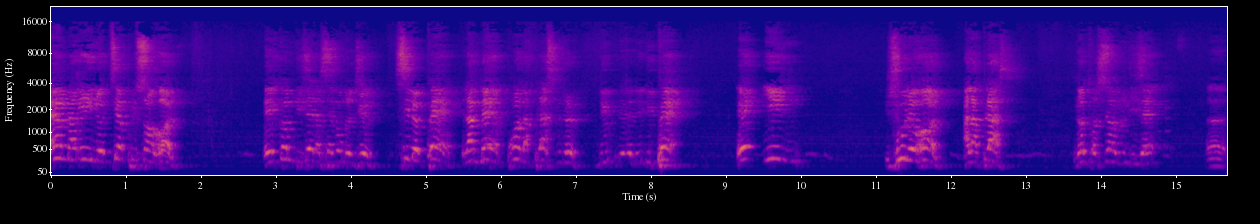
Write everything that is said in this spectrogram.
un mari ne tient plus son rôle. Et comme disait la servante de Dieu, si le père, la mère prend la place du, père et il joue le rôle à la place, notre soeur nous disait, euh,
